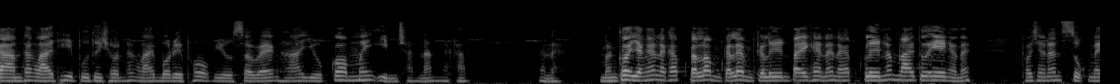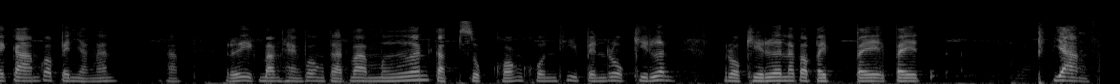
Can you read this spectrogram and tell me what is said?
กามทั้งหลายที่ปุถุชนทั้งหลายบริโภคอยู่สแสวงหาอยู่ก็ไม่อิ่มฉันนั้นนะครับนะมันก็อย่างนั้นแหละครับกระล่อมกระเล่มกระลืนไปแค่นั้นนะครับ กลืนน้ำลายตัวเองอะนะเพราะฉะนั้นสุขในกามก็เป็นอย่างนั้นนะครับ หรืออีกบางแห่งพระองค์ตรัสว่าเหมือนกับสุขของคนที่เป็นโรคขี้เลื่อน โรคขี้เลื่อนแล้วก็ไป ไปไปย่างไฟ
